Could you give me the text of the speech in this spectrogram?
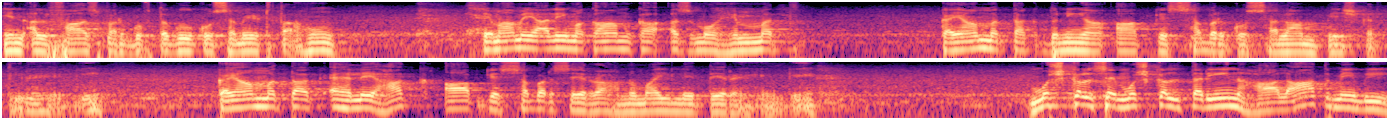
ان الفاظ پر گفتگو کو سمیٹتا ہوں۔ امام علی مقام کا عزم و ہمت قیامت تک دنیا آپ کے صبر کو سلام پیش کرتی رہے گی۔ قیامت تک اہل حق آپ کے صبر سے رہنمائی لیتے رہیں گے۔ مشکل سے مشکل ترین حالات میں بھی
